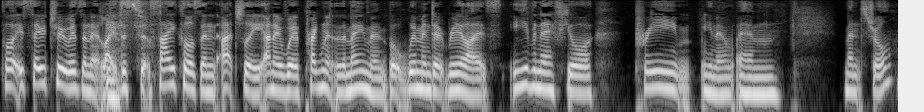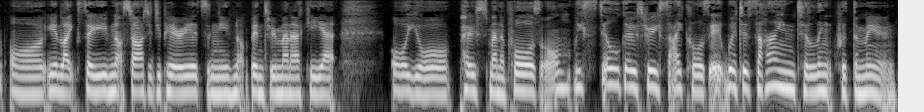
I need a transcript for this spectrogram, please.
But it's so true, isn't it? Like yes. the cycles and actually, I know we're pregnant at the moment, but women don't realize even if you're pre, you know, um, menstrual or you're like, so you've not started your periods and you've not been through menarche yet or you're postmenopausal, we still go through cycles. It, we're designed to link with the moon.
